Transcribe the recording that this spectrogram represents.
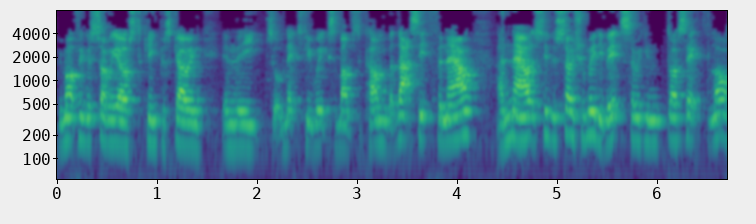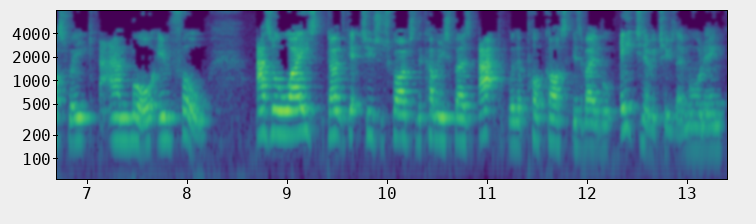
We might think of something else to keep us going in the sort of next few weeks and months to come. But that's it for now. And now let's do the social media bits so we can dissect last week and more in full. As always, don't forget to subscribe to the Come On Spurs app where the podcast is available each and every Tuesday morning.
